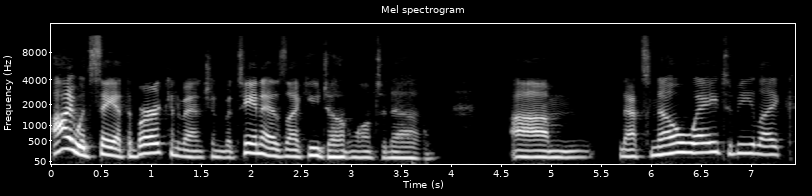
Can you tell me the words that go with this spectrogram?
I would say at the bird convention but Tina is like you don't want to know. Um that's no way to be like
